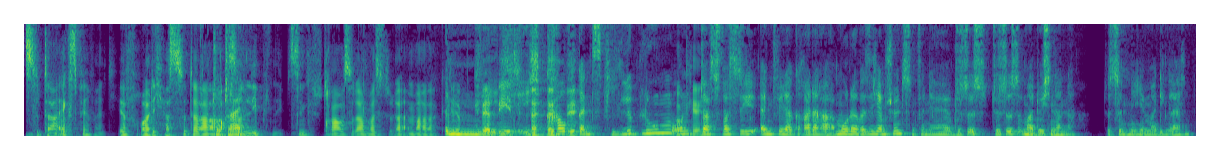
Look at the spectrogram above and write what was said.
Bist du da experimentierfreudig? Hast du da Total. auch so einen Lieb Lieblingsstrauß oder warst du da immer quer, Ähm, querbeet? Ich, ich kaufe ganz viele Blumen Okay. und das, was sie entweder gerade haben oder was ich am schönsten finde, ja, das ist, das ist immer durcheinander. Das sind nicht immer die gleichen.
